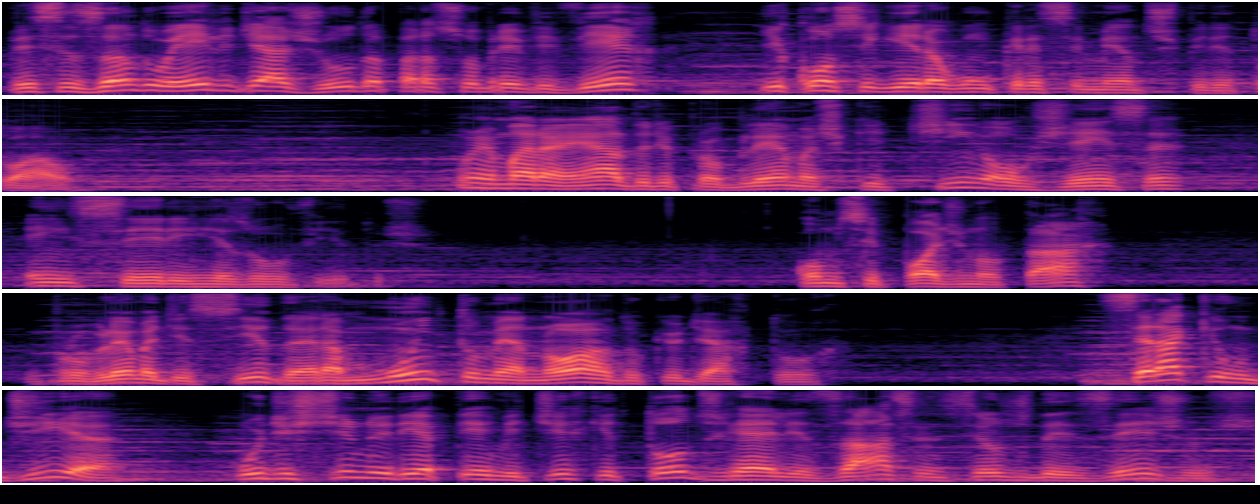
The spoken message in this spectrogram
precisando ele de ajuda para sobreviver e conseguir algum crescimento espiritual. Um emaranhado de problemas que tinham urgência em serem resolvidos. Como se pode notar, o problema de Cida era muito menor do que o de Arthur. Será que um dia o destino iria permitir que todos realizassem seus desejos?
